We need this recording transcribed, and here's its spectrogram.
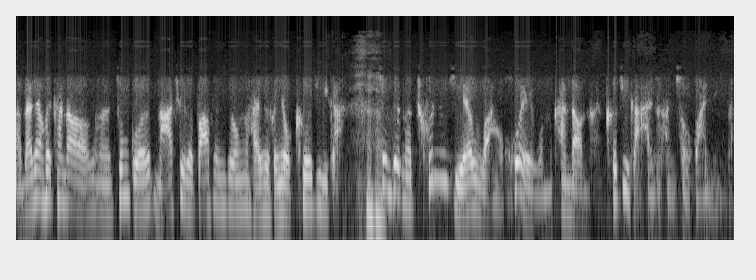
啊，大家会看到，呃，中国拿去了八分钟，还是很有科技感。甚至呢，春节晚会我们看到呢，科技感还是很受欢迎的。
